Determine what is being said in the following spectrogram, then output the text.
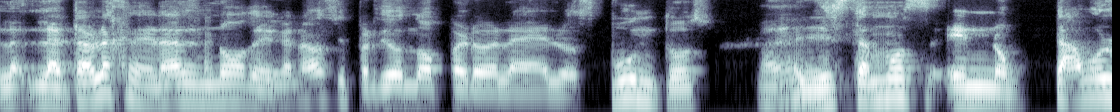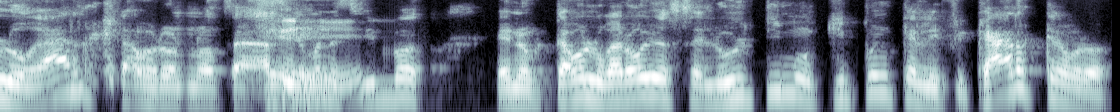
La, la, tabla general no, de ganados y perdidos no, pero la de los puntos. ¿Eh? Allí estamos en octavo lugar, cabrón. O sea, sí. decimos, en octavo lugar hoy es el último equipo en calificar, cabrón.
